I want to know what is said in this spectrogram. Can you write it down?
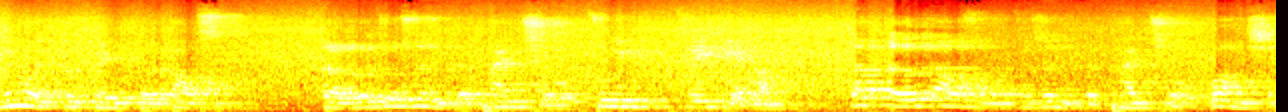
没有一个可以得到什么，得就是你的贪求。注意这一点啊。要得到什么，就是你的贪求妄想。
